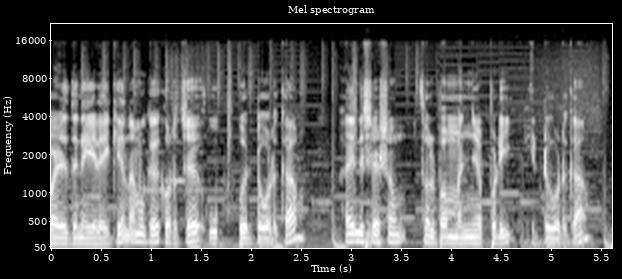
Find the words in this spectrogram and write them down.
വഴുതനയിലേക്ക് നമുക്ക് കുറച്ച് ഉപ്പ് ഇട്ട് കൊടുക്കാം അതിനുശേഷം സ്വല്പം മഞ്ഞൾപ്പൊടി ഇട്ട് കൊടുക്കാം.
